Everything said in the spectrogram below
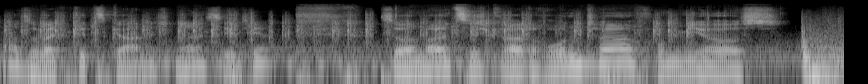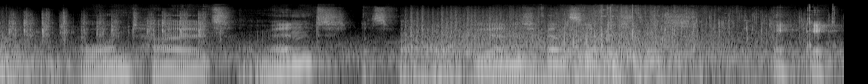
Ah, so weit geht's gar nicht, ne? Seht ihr? So, 90 Grad runter, von mir aus. Und halt, Moment, das war auch wieder nicht ganz so richtig.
